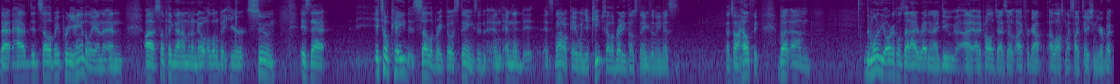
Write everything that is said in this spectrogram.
that had did celebrate pretty handily, and and uh, something that I'm going to note a little bit here soon is that it's okay to celebrate those things, and and and then it, it's not okay when you keep celebrating those things. I mean, that's that's not healthy. But um, the one of the articles that I read, and I do, I, I apologize, I, I, forgot, I lost my citation here, but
